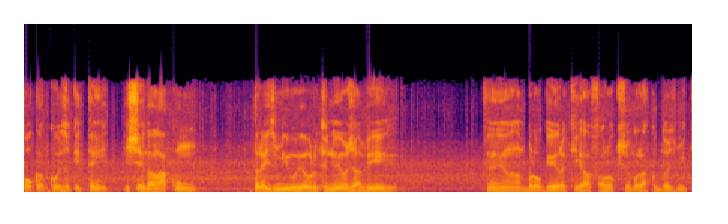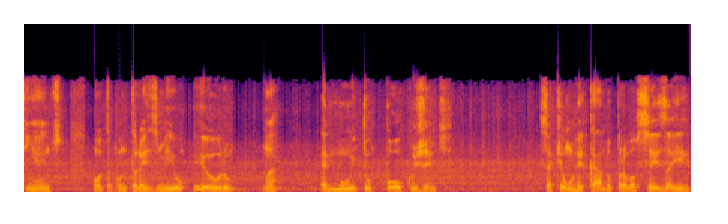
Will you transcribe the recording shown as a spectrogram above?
pouca coisa que tem e chega lá com 3 mil euros, que nem eu já vi. Tem uma blogueira que já falou que chegou lá com 2.500, outra com 3 mil euros, né? É muito pouco, gente. Isso aqui é um recado para vocês aí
